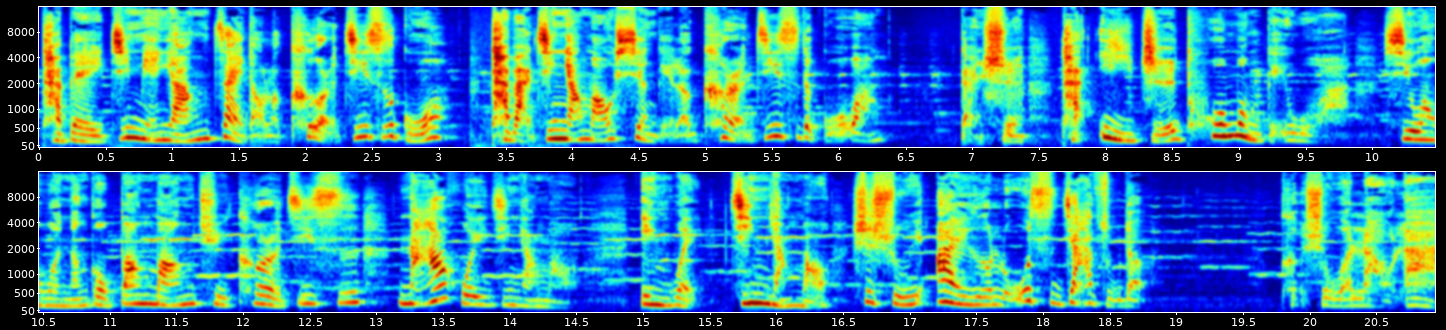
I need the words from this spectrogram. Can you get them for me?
他被金绵羊载到了科尔基斯国。”他把金羊毛献给了科尔基斯的国王，但是他一直托梦给我，希望我能够帮忙去科尔基斯拿回金羊毛，因为金羊毛是属于艾俄罗斯家族的。可是我老了，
